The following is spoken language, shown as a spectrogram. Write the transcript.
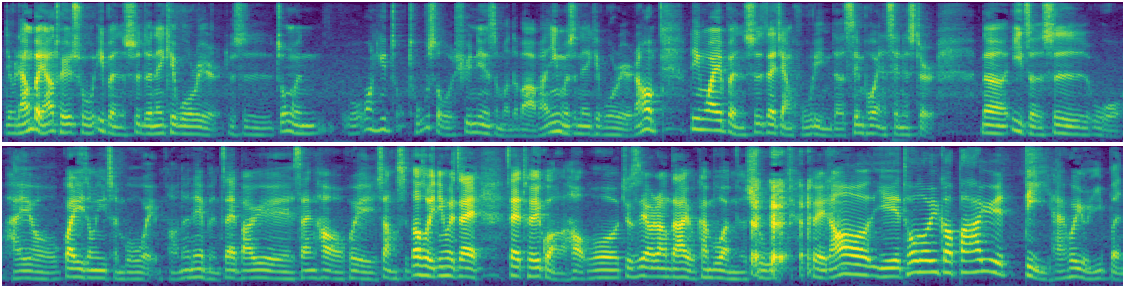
有两本要推出，一本是 The Naked Warrior，就是中文我忘记徒手训练什么的吧，反正英文是 Naked Warrior，然后另外一本是在讲胡林的 Simple and Sinister。那译者是我，还有怪力中医陈柏伟。好，那那本在八月三号会上市，到时候一定会再再推广了。好，我就是要让大家有看不完的书，对，然后也偷偷预告八月底还会有一本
